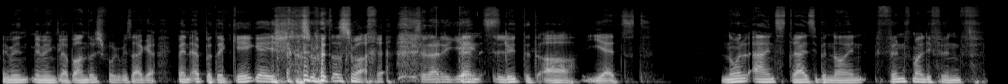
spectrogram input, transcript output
Wir müssen, wir müssen glaube ich, anders fragen. Wir sagen, wenn jemand dagegen ist, dass wir das machen, dann jetzt? läutet an, jetzt. 01379 5 mal die 5.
